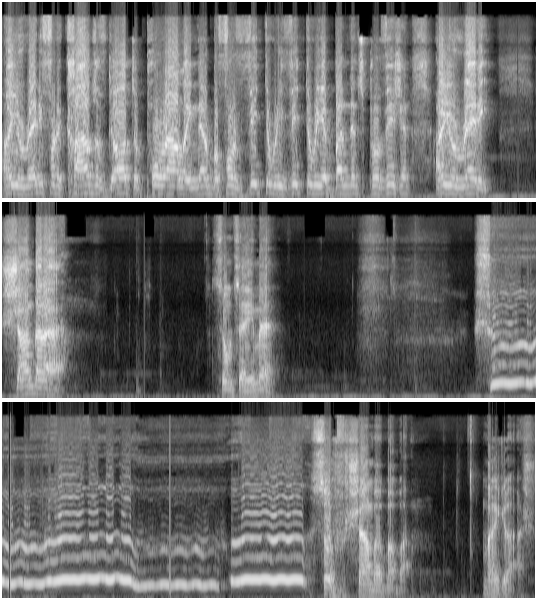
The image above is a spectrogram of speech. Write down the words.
Are you ready for the clouds of God to pour out like never before? Victory, victory, abundance, provision. Are you ready? Shandara. Someone say amen. So Shamba Baba. My gosh.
